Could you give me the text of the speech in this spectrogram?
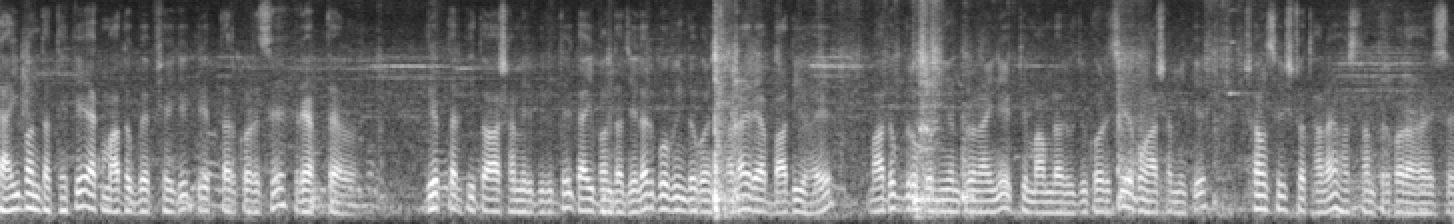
গাইবান্ধা থেকে এক মাদক ব্যবসায়ীকে গ্রেপ্তার করেছে র্যাব তেরো। গ্রেপ্তারকৃত আসামির বিরুদ্ধে গাইবান্ধা জেলার গোবিন্দগঞ্জ থানায় র্যাব বাদী হয়ে মাদকদ্রব্য নিয়ন্ত্রণ আইনে একটি মামলা রুজু করেছে এবং আসামিকে সংশ্লিষ্ট থানায় হস্তান্তর করা হয়েছে।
